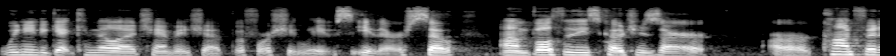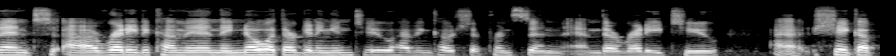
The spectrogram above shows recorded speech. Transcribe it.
we need to get Camilla a championship before she leaves either. So um, both of these coaches are are confident, uh, ready to come in. They know what they're getting into, having coached at Princeton, and they're ready to uh, shake up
